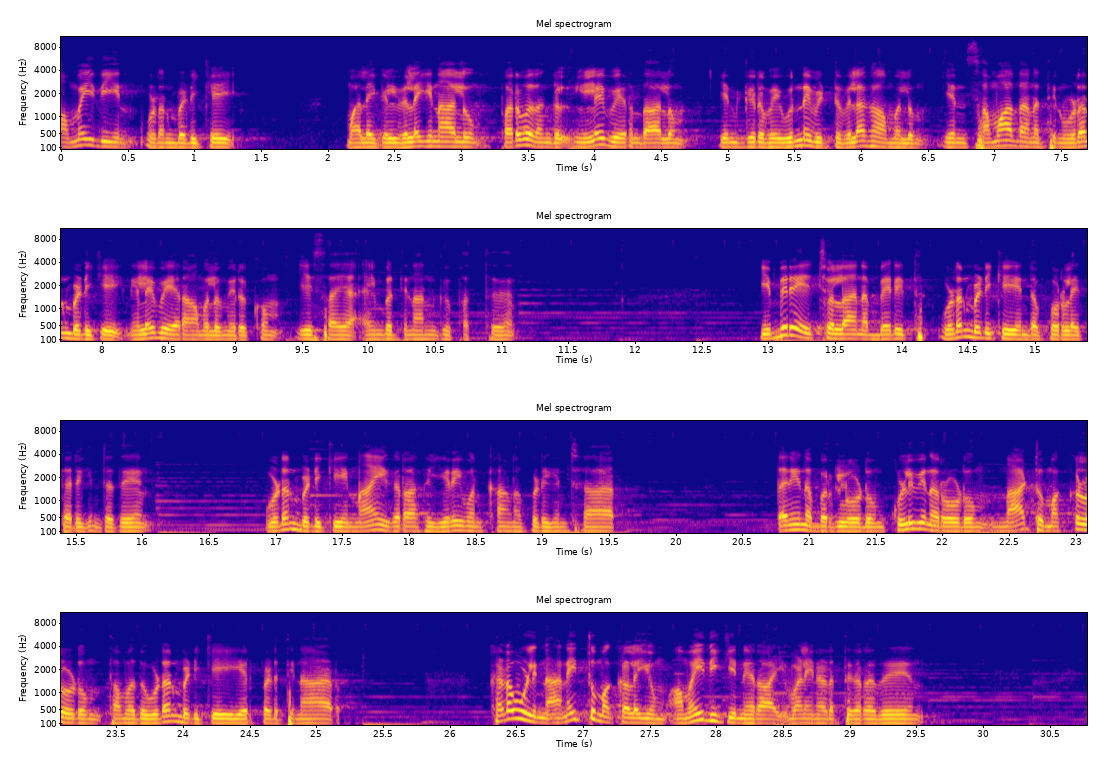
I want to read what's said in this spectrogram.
அமைதியின் உடன்படிக்கை. மலைகள் விலகினாலும் பர்வதங்கள் நிலைபெயர்ந்தாலும் என் கிருபை உன்னை விட்டு விலகாமலும் என் சமாதானத்தின் உடன்படிக்கை நிலைபெயராமலும் இருக்கும். ஏசாயா ஐம்பத்தி நான்கு பத்து. எபிரே சொல்லான பெரித் உடன்படிக்கை என்ற பொருளை தருகின்றது. உடன்படிக்கையின் நாயகராக இறைவன் காணப்படுகின்றார். தனிநபர்களோடும் குழுவினரோடும் நாட்டு மக்களோடும் தமது உடன்படிக்கையை ஏற்படுத்தினார். கடவுளின் அனைத்து மக்களையும் அமைதிக்கு நேராய் வழிநடத்துகிறது.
